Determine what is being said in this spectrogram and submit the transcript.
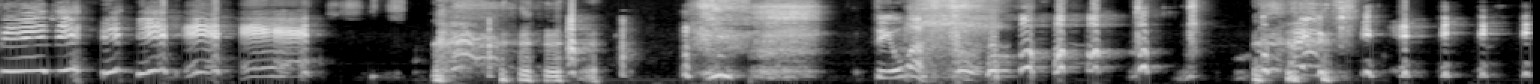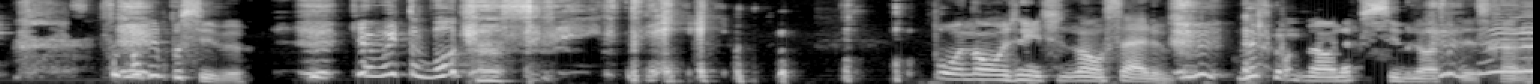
pênis. Tem uma foto. Isso é impossível. que é muito bom que você Pô, não, gente, não, sério. Como é que Não, não é possível um negócio desse, cara.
